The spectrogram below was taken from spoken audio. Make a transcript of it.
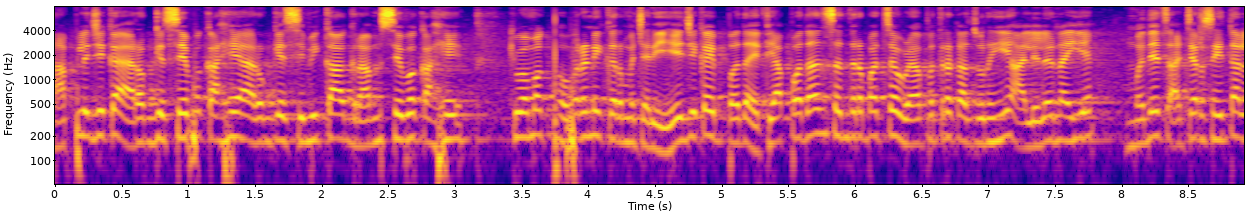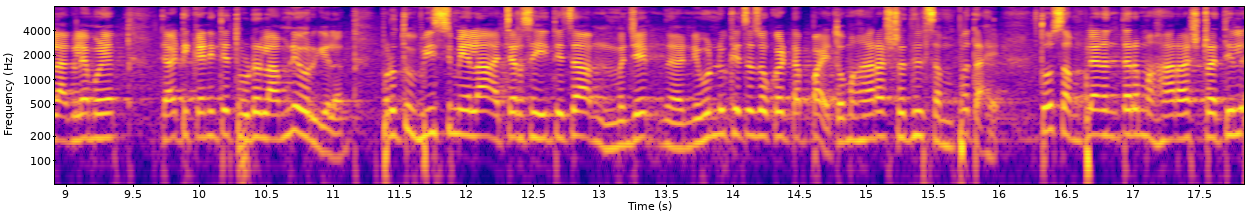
आपले जे काही आरोग्यसेवक आहे आरोग्यसेविका ग्रामसेवक आहे किंवा मग फवारणी कर्मचारी हे जे काही पद आहेत या पदांसंदर्भाचं वेळापत्रक अजूनही आलेलं नाही आहे मध्येच आचारसंहिता लागल्यामुळे त्या ठिकाणी ते थोडं लांबणीवर गेलं. परंतु वीस मेला आचारसंहितेचा म्हणजे निवडणुकीचा जो काही टप्पा आहे तो महाराष्ट्रातील संपत आहे. तो संपल्यानंतर महाराष्ट्रातील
